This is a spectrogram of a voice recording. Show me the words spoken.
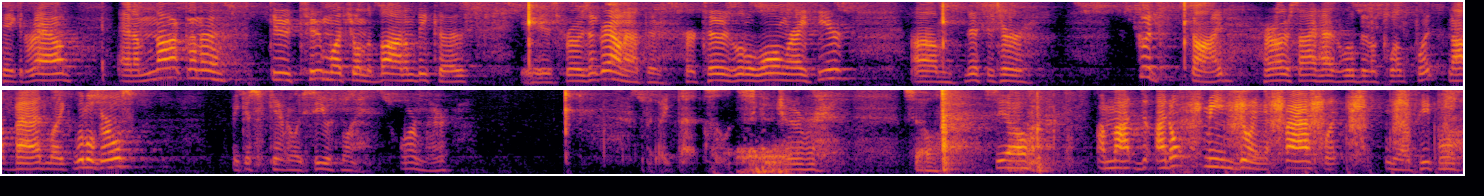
take it around. And I'm not gonna do too much on the bottom because it is frozen ground out there. Her toe's a little long right here. Um, this is her good side. Her other side has a little bit of a club foot. Not bad, like little girls. I guess you can't really see with my arm there. Like that, so let's scooch over. So, see how I'm not, I don't mean doing it fast, but, you know, people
